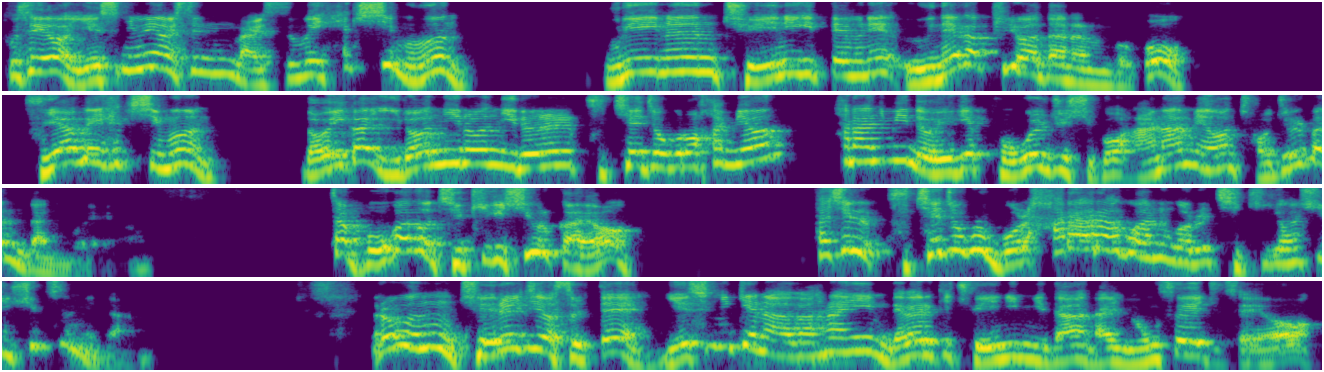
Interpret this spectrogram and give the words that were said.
보세요. 예수님이 하신 말씀의 핵심은 우리는 죄인이기 때문에 은혜가 필요하다는 거고 구약의 핵심은 너희가 이런 이런 일을 구체적으로 하면 하나님이 너에게 복을 주시고 안 하면 저주를 받는다는 거예요. 자, 뭐가 더 지키기 쉬울까요? 사실 구체적으로 뭘 하라라고 하는 것을 지키기 훨씬 쉽습니다. 여러분, 죄를 지었을 때 예수님께 나아가 하나님, 내가 이렇게 죄인입니다. 날 용서해 주세요.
